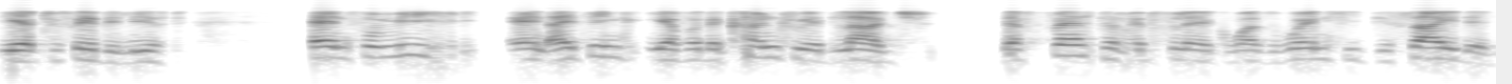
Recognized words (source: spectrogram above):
yeah, to say the least. And for me, and I think yeah, for the country at large, the first red flag was when he decided.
